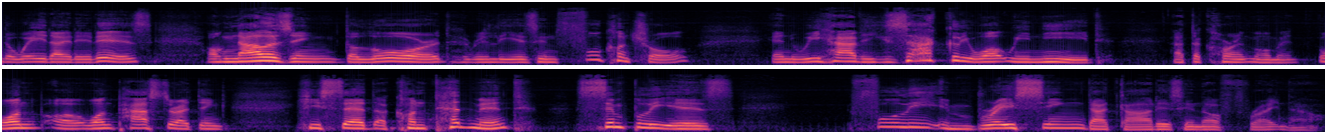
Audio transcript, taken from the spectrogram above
the way that it is, acknowledging the Lord really is in full control and we have exactly what we need at the current moment. One, uh, one pastor, I think, he said contentment simply is fully embracing that God is enough right now.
